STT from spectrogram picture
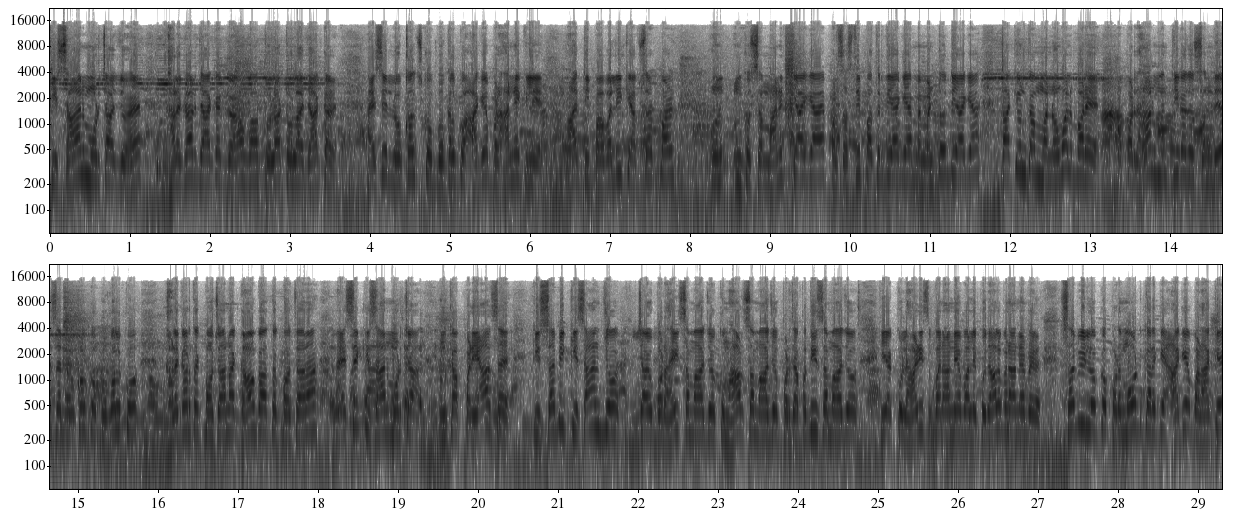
किसान मोर्चा जो है घर घर जाकर गाँव गाँव टोला टोला जाकर, ऐसे लोकल्स को वोकल को आगे बढ़ाने के लिए आज दीपावली के अवसर पर उन, उनको सम्मानित किया गया है प्रशस्ति पत्र दिया गया मेमेंटो दिया गया ताकि उनका मनोबल बढ़े और प्रधानमंत्री का जो संदेश है लोकल को वोकल को घर घर तक पहुँचाना गाँव गाँव तक पहुँचाना ऐसे किसान मोर्चा उनका प्रयास है कि सभी किसान जो चाहे बढ़ई समाज हो कुम्हार समाज हो प्रजापति समाज हो या कुल्हाड़ी बनाने वाले कुदाल बनाने वाले सभी लोग को प्रमोट करके आगे बढ़ा के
